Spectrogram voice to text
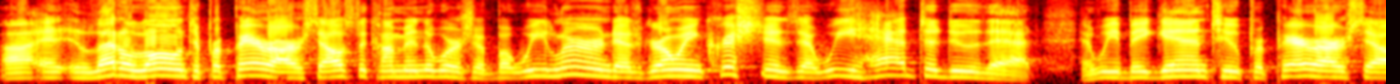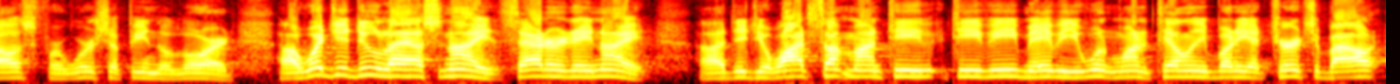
uh, let alone to prepare ourselves to come into worship. But we learned as growing Christians that we had to do that. And we began to prepare ourselves for worshiping the Lord. Uh, what did you do last night, Saturday night? Uh, did you watch something on TV maybe you wouldn't want to tell anybody at church about?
